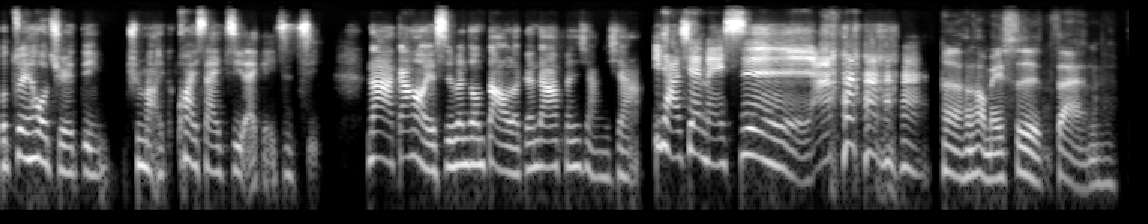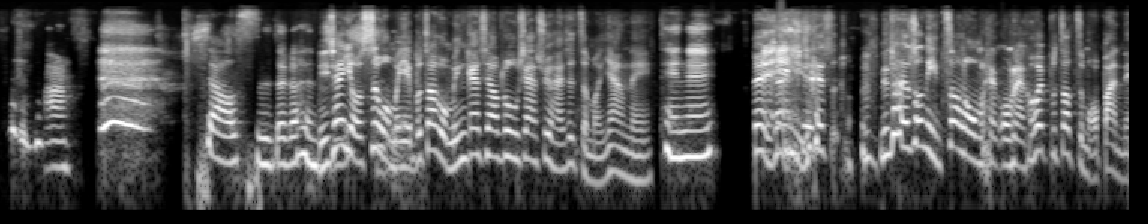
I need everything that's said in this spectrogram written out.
我最后决定去买一个快筛剂来给自己。那刚好也十分钟到了，跟大家分享一下，一条线没事啊，哈哈哈哈嗯，很好，没事，赞。啊，笑死，这个很，你现在有事，我们也不知道，我们应该是要录下去还是怎么样呢？天呢？对，你现在你现在是，你突然说你中了，我们两我们两个会不知道怎么办呢？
